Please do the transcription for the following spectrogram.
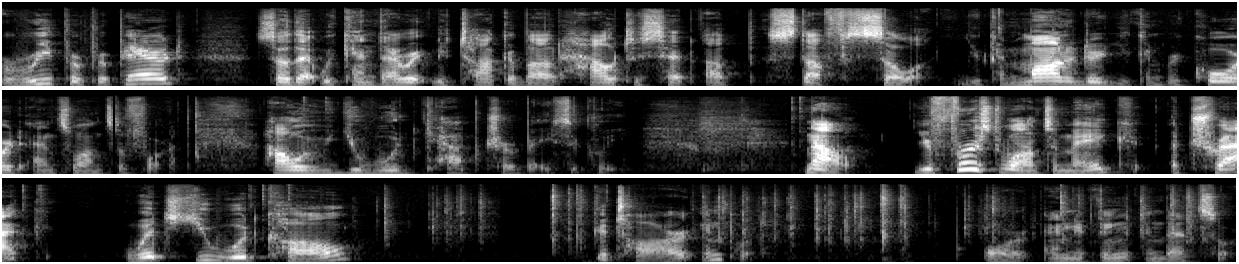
Reaper prepared so that we can directly talk about how to set up stuff so you can monitor, you can record, and so on and so forth. How you would capture basically. Now, you first want to make a track which you would call guitar input or anything in that sort.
